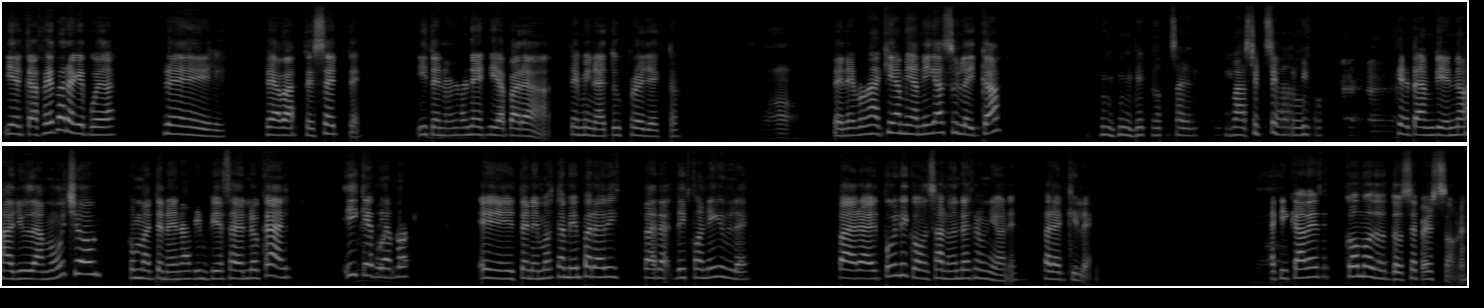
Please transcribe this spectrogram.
y el café para que puedas reabastecerte y tener la energía para terminar tus proyectos. Wow. Tenemos aquí a mi amiga Zuleika, que también nos ayuda mucho con mantener la limpieza del local y que eh, tenemos también para, para disponible para el público un salón de reuniones para alquiler. Aquí caben cómodos 12 personas.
